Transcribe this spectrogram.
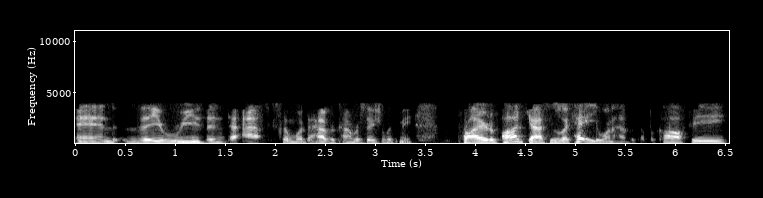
and the reason to ask someone to have a conversation with me. Prior to podcast, it was like, hey, you want to have a cup of coffee?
